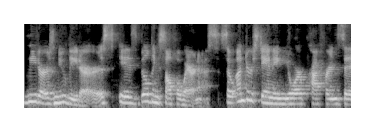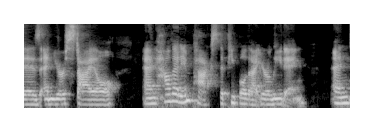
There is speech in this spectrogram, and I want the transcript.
leaders, new leaders, is building self awareness. So, understanding your preferences and your style and how that impacts the people that you're leading, and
